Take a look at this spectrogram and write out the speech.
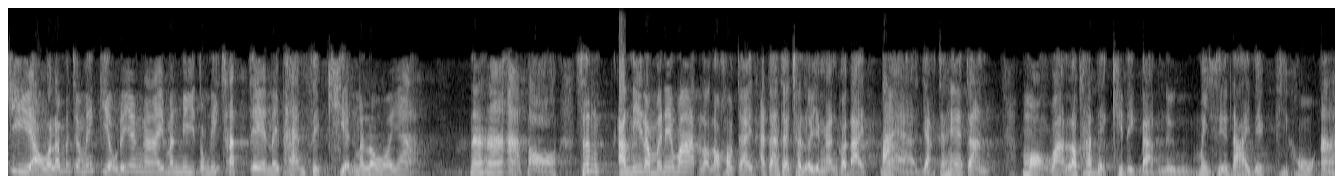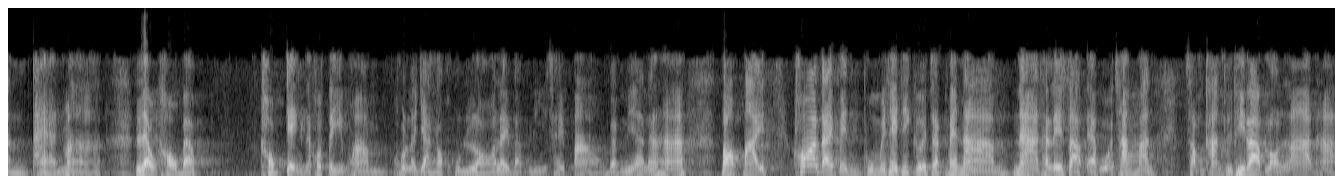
เกี่ยวแล้วมันจะไม่เกี่ยวได้ยังไง มันมีตรงนี้ชัดเจนในแผนสิบเขียนมาเลยอะ นะฮะอะต่อ ซึ่งอันนี้เราไม่ได้ว่าเราเราเข้าใจอาจารย์จะเฉลยอย่างนั้นก็ได้ แต่อยากจะให้อาจารย์มองว่าแล้วถ้าเด็กคิดอีกแบบหนึ่งไม่เสียดายเด็กที่เขาอ่านแผนมา แล้วเขาแบบเขาเก่งแต่เขาตีความคนละอย่างกับคุณหรออะไรแบบนี้ใช่เปล่าแบบนี้นะฮะต่อไปข้อใดเป็นภูมิประเทศที่เกิดจากแม่น้ำนาทะเลสาบแอกวัวช่างมันสำคัญคือที่ราบหลอนลาดฮะ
